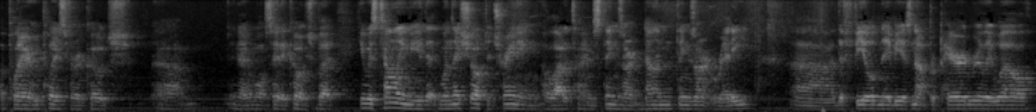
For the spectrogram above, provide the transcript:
a, a player who plays for a coach, um, and I won't say the coach, but he was telling me that when they show up to training, a lot of times things aren't done, things aren't ready. Uh, the field maybe is not prepared really well.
